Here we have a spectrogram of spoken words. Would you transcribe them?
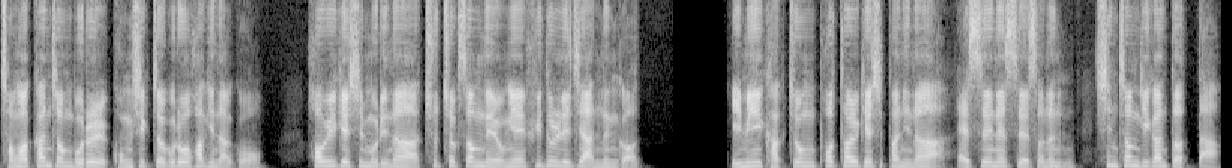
정확한 정보를 공식적으로 확인하고 허위 게시물이나 추측성 내용에 휘둘리지 않는 것. 이미 각종 포털 게시판이나 SNS에서는 신청 기간 떴다.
